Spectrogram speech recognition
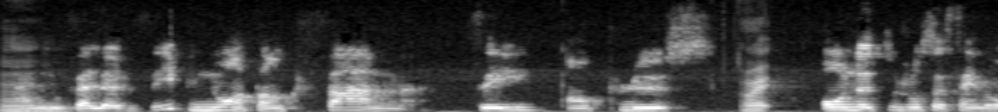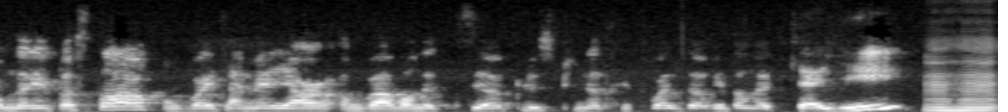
à mm. nous valoriser. Puis nous, en tant que femmes, tu sais, en plus, on a toujours ce syndrome de l'imposteur, on va être la meilleure, on va avoir notre CA+, puis notre étoile dorée dans notre cahier. Mhm.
